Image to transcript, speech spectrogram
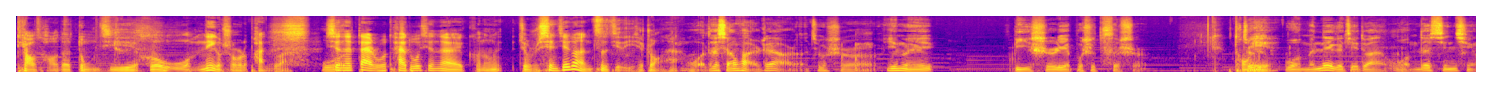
跳槽的动机和我们那个时候的判断，现在带入太多现在可能就是现阶段自己的一些状态。我的想法是这样的，就是因为彼时也不是此时，同意就是，我们那个阶段，我们的心情，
